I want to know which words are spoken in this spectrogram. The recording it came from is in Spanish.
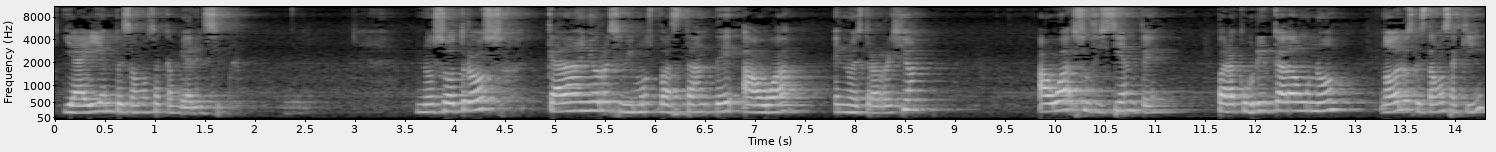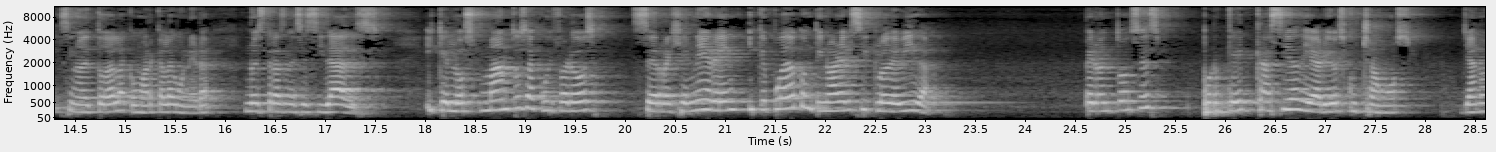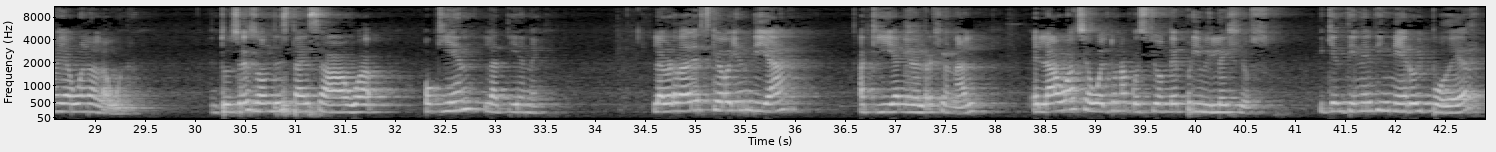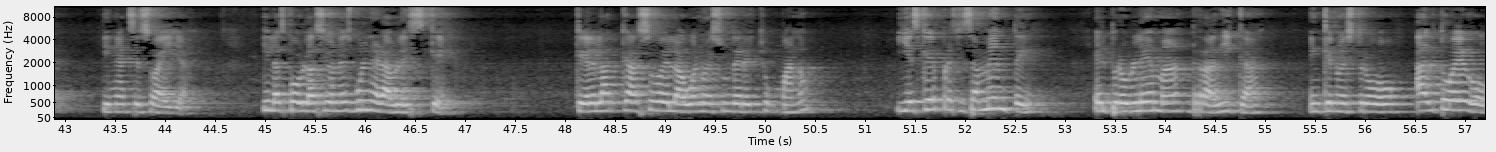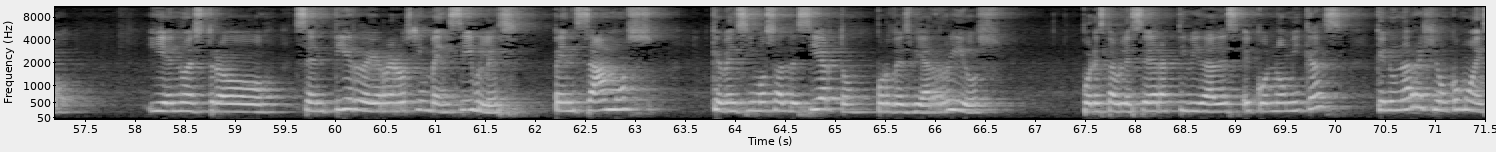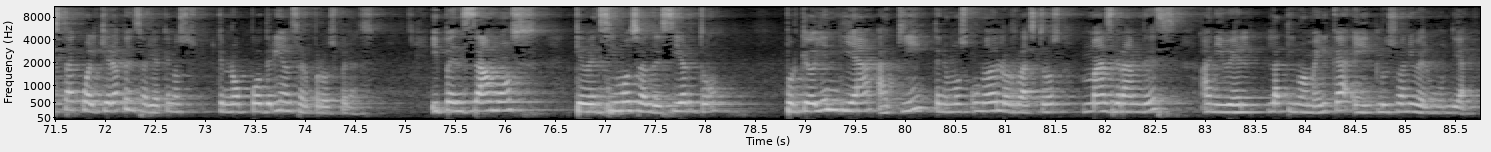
Y ahí empezamos a cambiar el ciclo. Nosotros cada año recibimos bastante agua en nuestra región agua suficiente para cubrir cada uno, no de los que estamos aquí, sino de toda la comarca lagunera, nuestras necesidades y que los mantos acuíferos se regeneren y que pueda continuar el ciclo de vida. Pero entonces, ¿por qué casi a diario escuchamos, ya no hay agua en la laguna? Entonces, ¿dónde está esa agua o quién la tiene? La verdad es que hoy en día, aquí a nivel regional, el agua se ha vuelto una cuestión de privilegios y quien tiene dinero y poder tiene acceso a ella. ¿Y las poblaciones vulnerables qué? ¿Que el acaso el agua no es un derecho humano? Y es que precisamente el problema radica en que nuestro alto ego y en nuestro sentir de guerreros invencibles pensamos que vencimos al desierto por desviar ríos por establecer actividades económicas que en una región como esta cualquiera pensaría que, que no podrían ser prósperas. Y pensamos que vencimos al desierto porque hoy en día aquí tenemos uno de los rastros más grandes a nivel Latinoamérica e incluso a nivel mundial.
